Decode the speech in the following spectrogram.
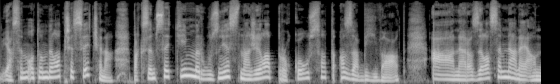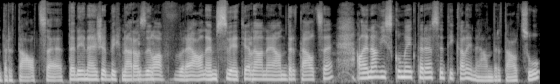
já jsem o tom byla přesvědčena. Pak jsem se tím různě snažila prokousat a zabývat a narazila jsem na neandrtálce, tedy ne, že bych narazila v reálném světě na neandrtálce, ale na výzkumy, které se týkaly neandrtálců.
